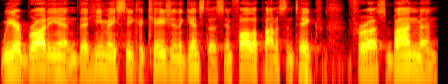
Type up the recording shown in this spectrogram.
we are brought in, that he may seek occasion against us, and fall upon us, and take for us bondmen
